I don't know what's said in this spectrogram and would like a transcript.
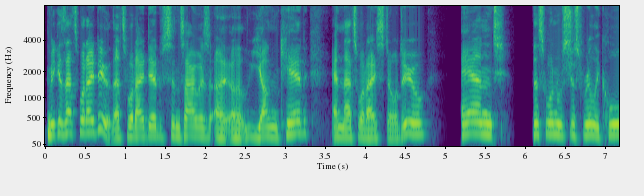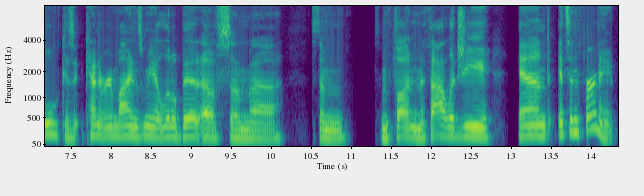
Because that's what i do. That's what i did since i was a, a young kid and that's what i still do. And this one was just really cool because it kind of reminds me a little bit of some uh, some some fun mythology, and it's Infernape.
